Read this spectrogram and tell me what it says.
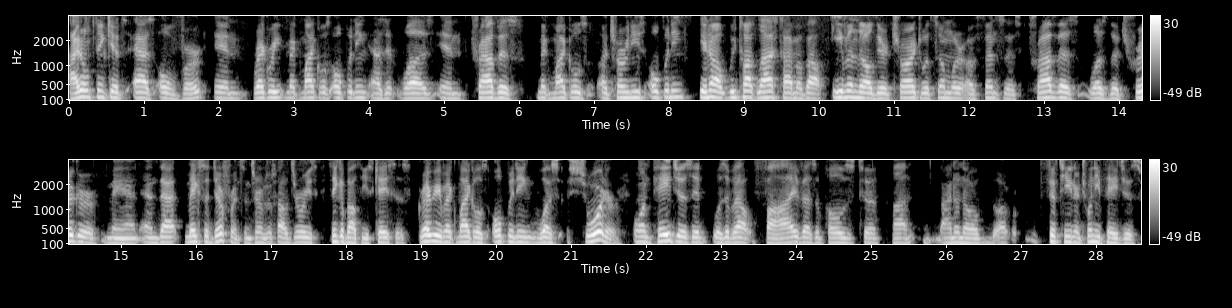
I don't think it's as overt in Gregory McMichael's opening as it was in Travis McMichael's attorney's opening. You know, we talked last time about even though they're charged with similar offenses, Travis was the trigger man, and that makes a difference in terms of how juries think about these cases. Gregory McMichael's opening was shorter. On pages, it was about five as opposed to, uh, I don't know, 15 or 20 pages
